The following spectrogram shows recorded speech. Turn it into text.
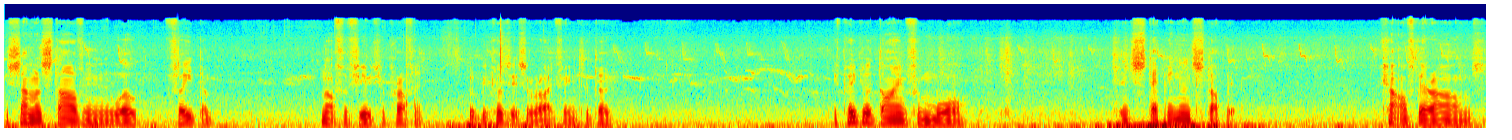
If someone's starving in the world, feed them. Not for future profit, but because it's the right thing to do. If people are dying from war, then step in and stop it. Cut off their arms.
